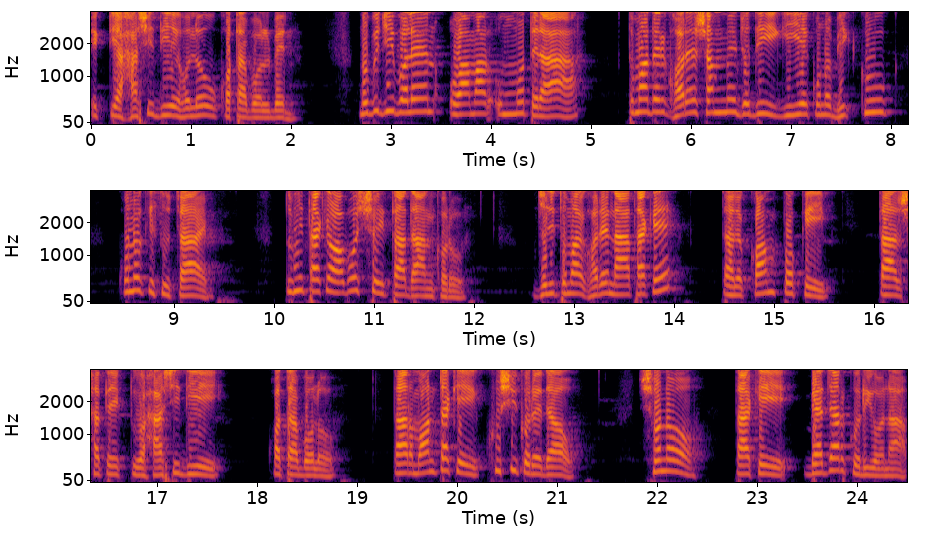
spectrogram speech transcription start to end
একটি হাসি দিয়ে হলেও কথা বলবেন। নবীজি বলেন, ও আমার উম্মতেরা, তোমাদের ঘরের সামনে যদি গিয়ে কোনো ভিক্ষুক কোনো কিছু চায়, তুমি তাকে অবশ্যই তা দান করো। যদি তোমার ঘরে না থাকে, তাহলে কমপক্ষে তার সাথে একটু হাসি দিয়ে কথা বলো। তার মনটাকে খুশি করে দাও। শোনো, তাকে বেজার করিও না।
